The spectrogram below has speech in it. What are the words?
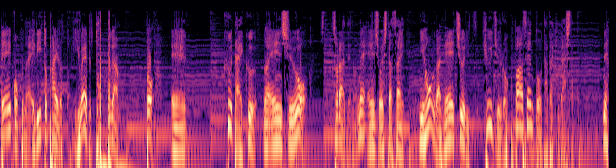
米国のエリートパイロット、いわゆるトップガンと、えー、空対空の演習を空でのね、演習をした際、日本が命中率96%を叩き出したと。ね、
